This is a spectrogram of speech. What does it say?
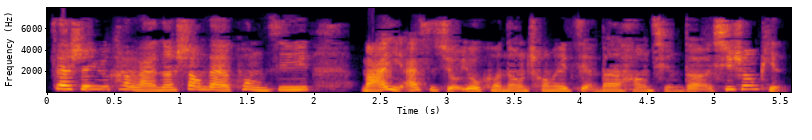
在神鱼看来呢，上代矿机蚂蚁 S 九有可能成为减半行情的牺牲品。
